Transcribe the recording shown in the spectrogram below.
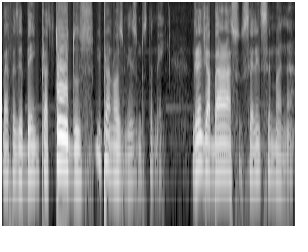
Vai fazer bem para todos e para nós mesmos também. Grande abraço, excelente semana.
